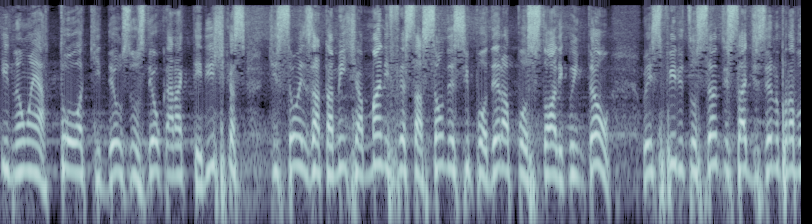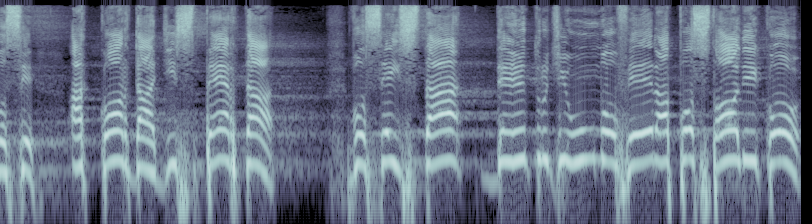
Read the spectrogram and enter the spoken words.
E não é à toa que Deus nos deu características que são exatamente a manifestação desse poder apostólico. Então, o Espírito Santo está dizendo para você: acorda, desperta. Você está dentro de um mover apostólico.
